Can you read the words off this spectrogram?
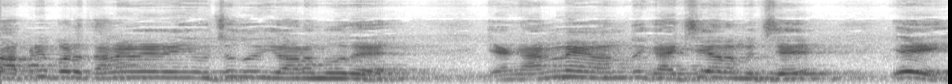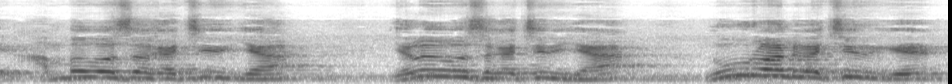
அப்படிப்பட்ட தலைநிலை உச்ச தூக்கி ஆடும்போது எங்கள் அண்ணன் வந்து கட்சி ஆரம்பிச்சு ஏய் ஐம்பது வருஷம் கட்சி இருக்கியா? எழுபது வருஷம் கட்சி இருக்கியா? நூறு ஆண்டு கட்சி இருக்கு.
